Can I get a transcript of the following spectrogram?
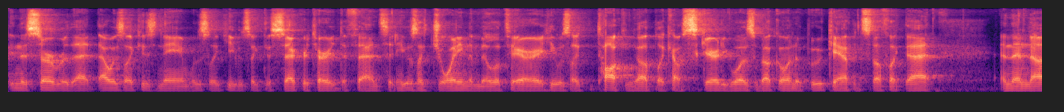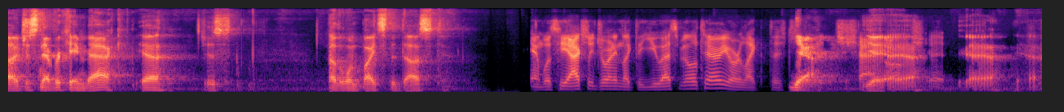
in the server that that was like his name was like he was like the Secretary of Defense and he was like joining the military. He was like talking up like how scared he was about going to boot camp and stuff like that. And then uh, just never came back. Yeah, just another one bites the dust. and was he actually joining like the us military or like the Yeah. the chat? Yeah, Oh, yeah. Yeah, yeah.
